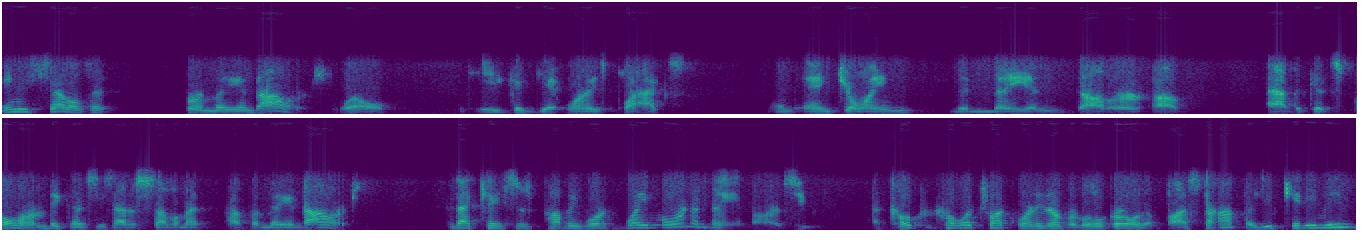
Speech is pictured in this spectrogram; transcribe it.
and he settles it for a million dollars. Well, he could get one of these plaques and, and join the million dollar of advocates forum because he's had a settlement of a million dollars. That case is probably worth way more than a million dollars. A Coca Cola truck running over a little girl at a bus stop? Are you kidding me?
